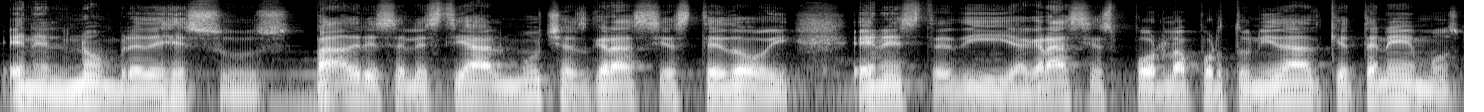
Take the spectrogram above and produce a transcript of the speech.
en el nombre de Jesús. Padre Celestial, muchas gracias te doy en este día. Gracias por la oportunidad que tenemos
